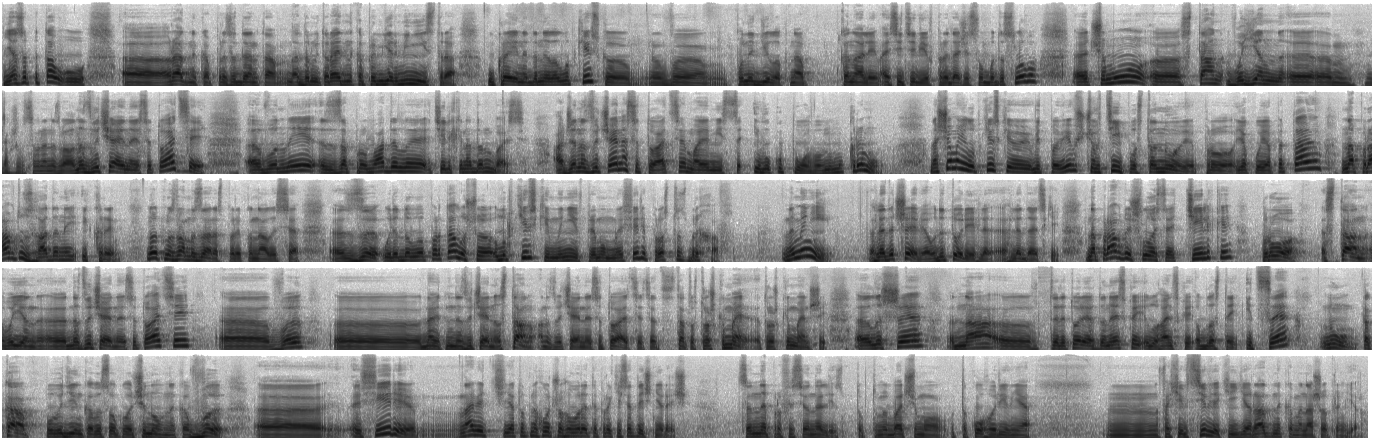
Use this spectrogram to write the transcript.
Я запитав у е, радника президента, даруйте, радника прем'єр-міністра України Данила Лубківського в понеділок на каналі ICTV в передачі Свобода слова, е, чому е, стан воєн, е, е, як же це вони назвали, надзвичайної ситуації е, вони запровадили тільки на Донбасі. Адже надзвичайна ситуація має місце і в окупованому Криму. На що мені Лубківський відповів, що в тій постанові, про яку я питаю, направду згаданий і Крим. Ну от ми з вами зараз переконалися е, з урядового порталу, що Лубківський мені в прямому ефірі просто збрехав. Не мені, глядачеві, аудиторії глядацькій. Направду йшлося тільки про стан воєн е, надзвичайної ситуації е, в е, навіть не надзвичайного стану, а надзвичайної ситуації. Це статус трошки трошки менший. Лише на територіях Донецької і Луганської областей. І це ну така поведінка високого чиновника в ефірі. Навіть я тут не хочу говорити про якісь етичні речі. Це не професіоналізм. Тобто ми бачимо такого рівня фахівців, які є радниками нашого прем'єра.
